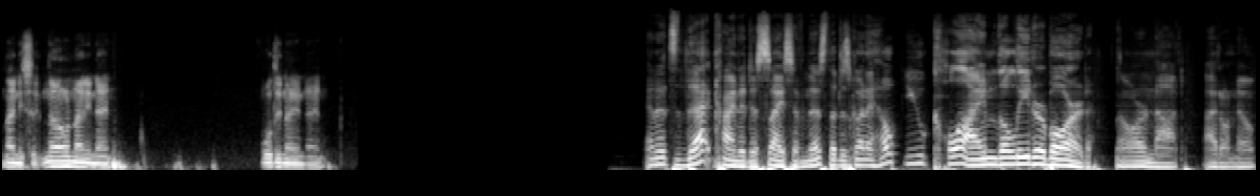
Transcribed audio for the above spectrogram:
ninety six. No, ninety nine. We'll do ninety nine. And it's that kind of decisiveness that is going to help you climb the leaderboard. Or not. I don't know.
